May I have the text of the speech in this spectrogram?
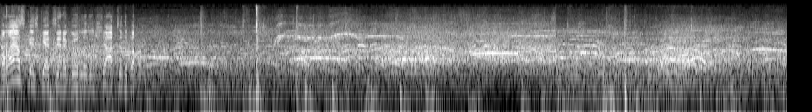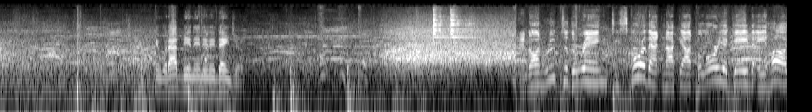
Velasquez gets in a good little shot to the body. Without being in any danger. And en route to the ring to score that knockout, Viloria gave a hug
